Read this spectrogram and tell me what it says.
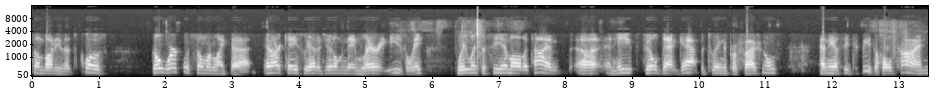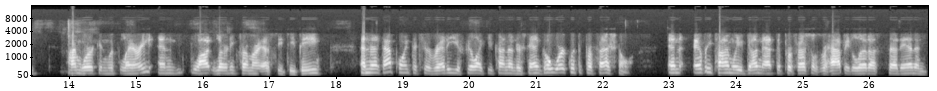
somebody that's close. Go work with someone like that. In our case, we had a gentleman named Larry Easley. We went to see him all the time, uh, and he filled that gap between the professionals and the SCTP. The whole time, I'm working with Larry and learning from our SCTP. And then at that point that you're ready, you feel like you kind of understand, go work with the professional. And every time we've done that, the professionals were happy to let us set in and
